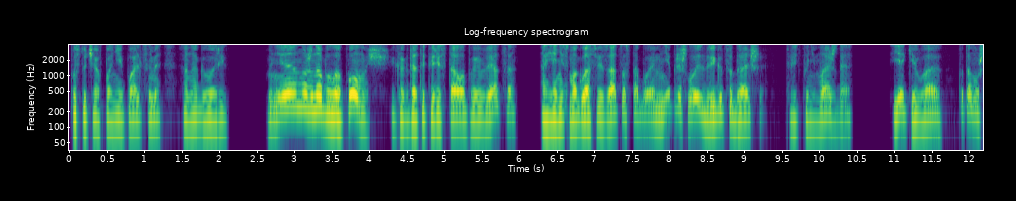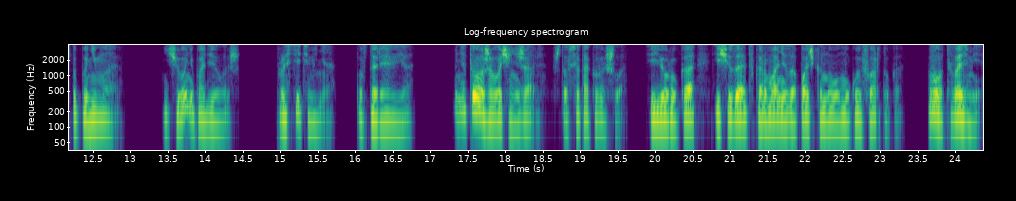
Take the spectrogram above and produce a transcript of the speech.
Постучав по ней пальцами, она говорит. «Мне нужна была помощь, и когда ты перестала появляться, а я не смогла связаться с тобой, мне пришлось двигаться дальше. Ты ведь понимаешь, да?» Я киваю, потому что понимаю. Ничего не поделаешь. «Простите меня», — повторяю я. «Мне тоже очень жаль, что все так вышло». Ее рука исчезает в кармане запачканного мукой фартука. «Вот, возьми.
